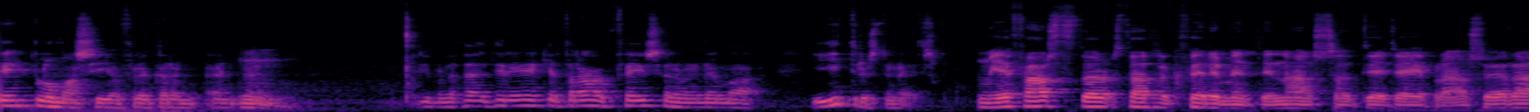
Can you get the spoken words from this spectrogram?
diplomasía frekar en, en Mm. ég meina það er ekki að draga upp feysirum nema í ítrustu neitt sko. Mér fannst Star Trek fyrirmyndin hans DJ Abrams vera,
